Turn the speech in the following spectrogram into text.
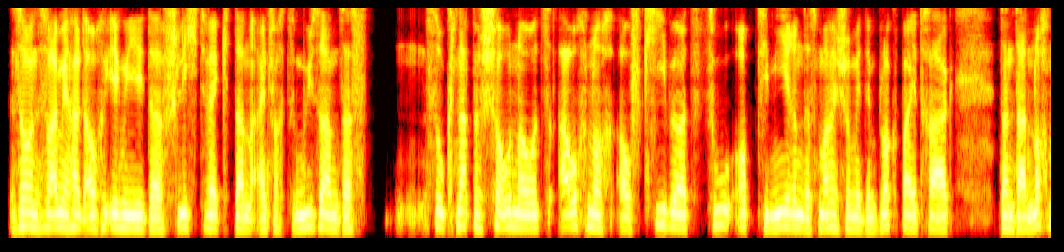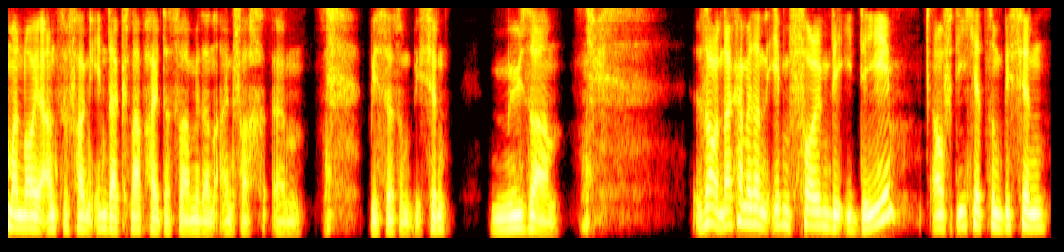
So, und es war mir halt auch irgendwie da schlichtweg dann einfach zu mühsam, dass so knappe Shownotes auch noch auf Keywords zu optimieren. Das mache ich schon mit dem Blogbeitrag. Dann da nochmal neu anzufangen in der Knappheit, das war mir dann einfach ähm, bisher so ein bisschen mühsam. So, und da kam mir dann eben folgende Idee auf die ich jetzt so ein bisschen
